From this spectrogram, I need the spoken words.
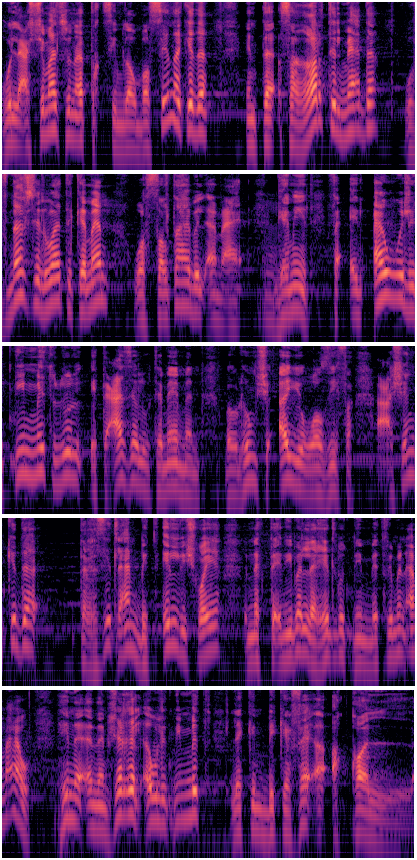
واللي على الشمال ثنائي التقسيم. لو بصينا كده انت صغرت المعدة وفي نفس الوقت كمان وصلتها بالامعاء. جميل. فالاول 2 متر دول اتعزلوا تماما. ما بقولهمش أي وظيفة. عشان كده تغذية العين بتقل شوية إنك تقريبا لغيت له 2 متر من امعائه هنا أنا مشغل أول 2 متر لكن بكفاءة أقل.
